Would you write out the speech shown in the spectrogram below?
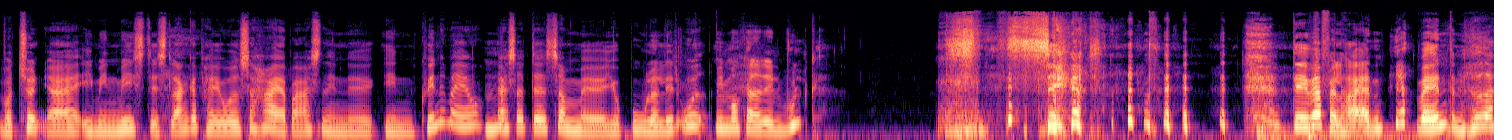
hvor tynd jeg er i min mest øh, slanke periode, så har jeg bare sådan en, øh, en kvindemave, mm. altså det, som øh, jo buler lidt ud. Min mor kalder det en vulk. Sikkert. det er i hvert fald har jeg den, Ja. hvad end den hedder.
